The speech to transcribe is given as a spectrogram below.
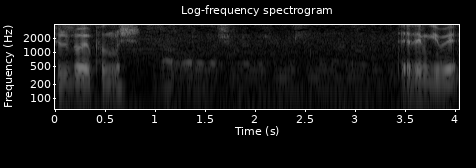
Türbe yapılmış. Dediğim gibi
